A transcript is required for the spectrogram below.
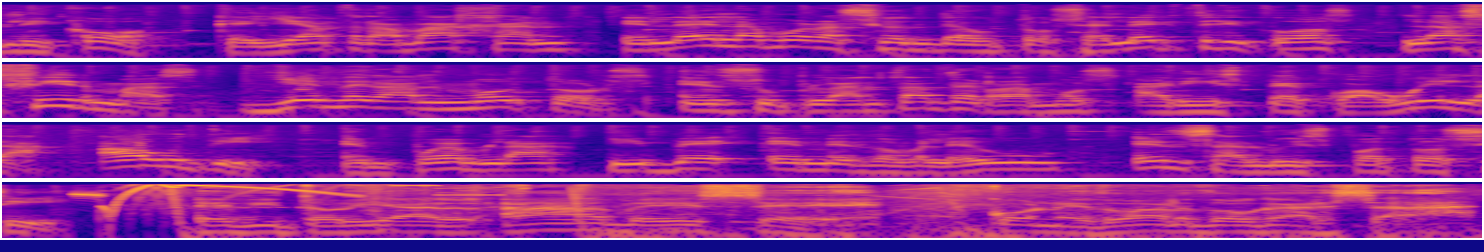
Explicó que ya trabajan en la elaboración de autos eléctricos las firmas General Motors en su planta de Ramos Arizpe, Coahuila, Audi en Puebla y BMW en San Luis Potosí. Editorial ABC con Eduardo Garza.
